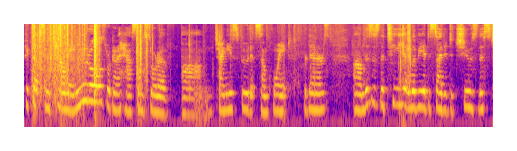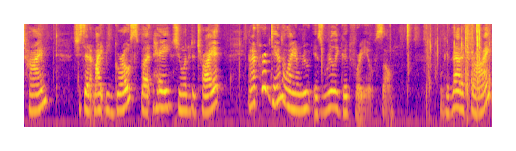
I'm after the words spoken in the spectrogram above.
Picked up some chow mein noodles. We're going to have some sort of um, Chinese food at some point for dinners. Um, this is the tea Olivia decided to choose this time. She said it might be gross, but hey, she wanted to try it. And I've heard dandelion root is really good for you, so we'll give that a try.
